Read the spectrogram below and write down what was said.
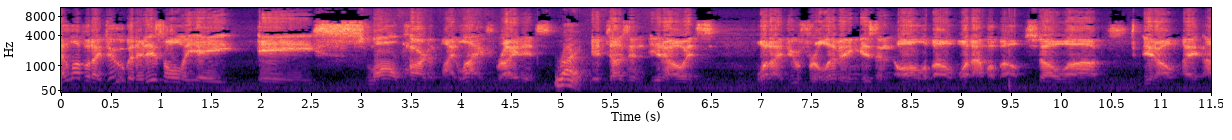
I love what I do, but it is only a a small part of my life, right? It's Right. It doesn't, you know, it's what I do for a living isn't all about what I'm about. So, uh, you know, I, I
